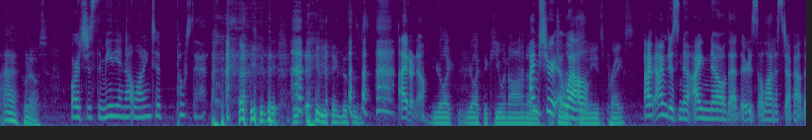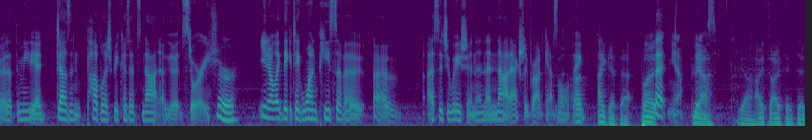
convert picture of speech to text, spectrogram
Ah, who knows? Or it's just the media not wanting to post that. you, thi- you, you think this is I don't know. you're like you're like the QAnon of I'm sure- George well- Clooney's pranks? I'm, I'm just know I know that there's a lot of stuff out there that the media doesn't publish because it's not a good story. Sure. You know, like they could take one piece of a a, a situation and then not actually broadcast the whole thing. I, I get that, but, but you know, who yeah. knows? yeah, I th- I think that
